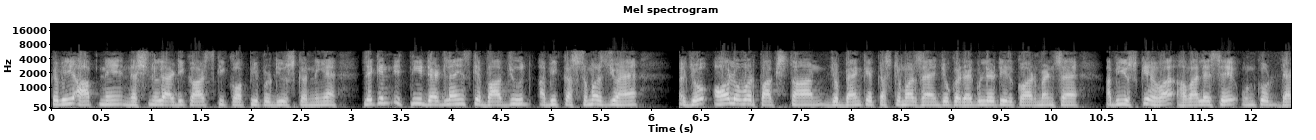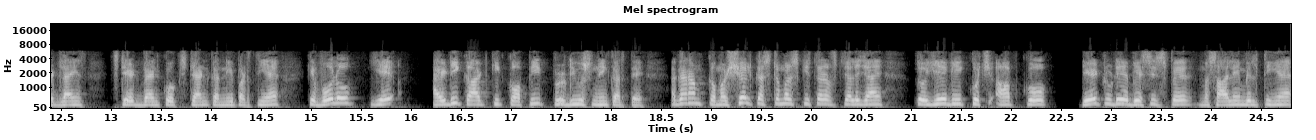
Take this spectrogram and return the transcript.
کہ بھائی آپ نے نیشنل آئی ڈی کارڈس کی کاپی پروڈیوس کرنی ہے۔ لیکن اتنی ڈیڈ لائنس کے باوجود ابھی کسٹمرز جو ہیں، جو آل اوور پاکستان جو بینک کے کسٹمرز ہیں، جو کہ ریگولیٹری ریکوائرمنٹس ہیں، ابھی اس کے حوالے سے ان کو ڈیڈ لائنس اسٹیٹ بینک کو ایکسٹینڈ کرنی پڑتی ہیں کہ وہ لوگ یہ آئی ڈی کارڈ کی کاپی پروڈیوس نہیں کرتے۔ اگر ہم کمرشل کسٹمرز کی طرف چلے جائیں تو یہ بھی کچھ آپ کو ڈے ٹو ڈے بیسس پہ مسالیں ملتی ہیں۔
